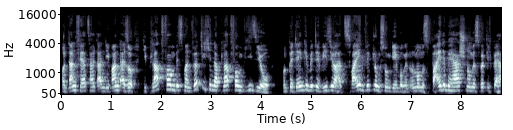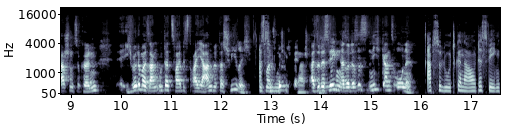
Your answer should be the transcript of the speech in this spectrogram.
und dann fährt es halt an die Wand. Also die Plattform, bis man wirklich in der Plattform Visio und bedenke bitte, Visio hat zwei Entwicklungsumgebungen und man muss beide beherrschen, um es wirklich beherrschen zu können. Ich würde mal sagen, unter zwei bis drei Jahren wird das schwierig, bis man es wirklich beherrscht. Also deswegen, also das ist nicht ganz ohne. Absolut, genau, deswegen.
